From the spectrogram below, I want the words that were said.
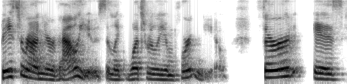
based around your values and like what's really important to you. Third is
